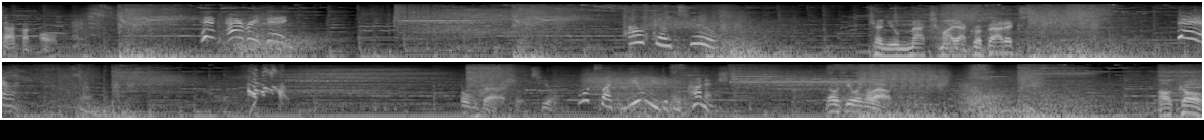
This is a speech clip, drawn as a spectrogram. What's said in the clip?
Attack on all. Hit everything! I'll go too. Can you match my acrobatics? There! Oh, Overdrive, so it's healing. Looks like you need to be punished. No healing allowed. I'll go.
